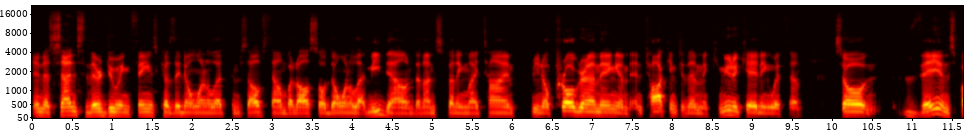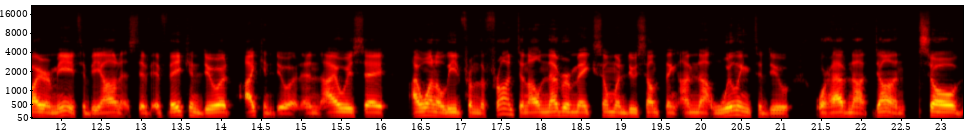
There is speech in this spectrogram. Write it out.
in a sense they're doing things because they don't want to let themselves down but also don't want to let me down that i'm spending my time you know programming and, and talking to them and communicating with them. So they inspire me to be honest. If, if they can do it i can do it. And i always say i want to lead from the front and i'll never make someone do something i'm not willing to do or have not done. So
